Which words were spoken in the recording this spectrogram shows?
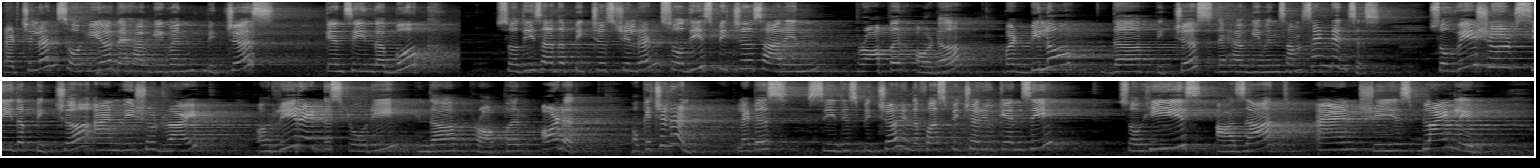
Right children, so here they have given pictures. You can see in the book. So these are the pictures children. So these pictures are in proper order. But below the pictures they have given some sentences. So we should see the picture and we should write or rewrite the story in the proper order. Okay children, let us see this picture. In the first picture you can see. So he is Azad and she is blind lady.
